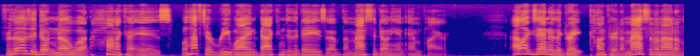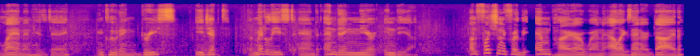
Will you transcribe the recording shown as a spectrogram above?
for those who don't know what Hanukkah is, we'll have to rewind back into the days of the Macedonian Empire. Alexander the Great conquered a massive amount of land in his day, including Greece, Egypt, the Middle East, and ending near India. Unfortunately for the empire, when Alexander died,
